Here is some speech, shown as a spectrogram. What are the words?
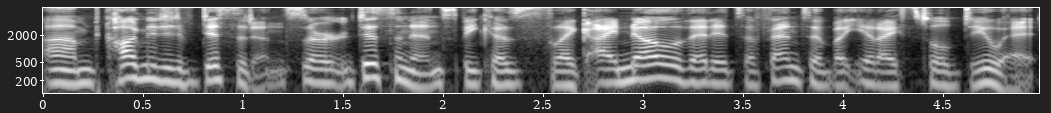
um, cognitive dissonance or dissonance because, like, I know that it's offensive, but yet I still do it.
